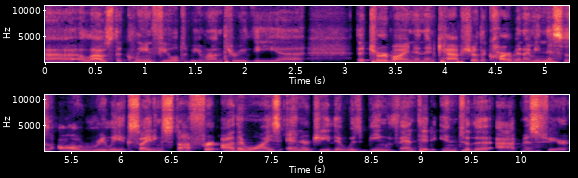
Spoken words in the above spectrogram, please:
uh, allows the clean fuel to be run through the uh, the turbine and then capture the carbon. I mean, this is all really exciting stuff for otherwise energy that was being vented into the atmosphere.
